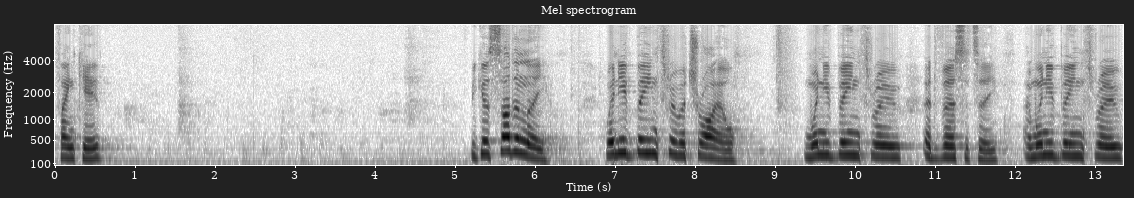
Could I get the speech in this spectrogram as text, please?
Thank you. Because suddenly, when you've been through a trial, when you've been through adversity, and when you've been through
